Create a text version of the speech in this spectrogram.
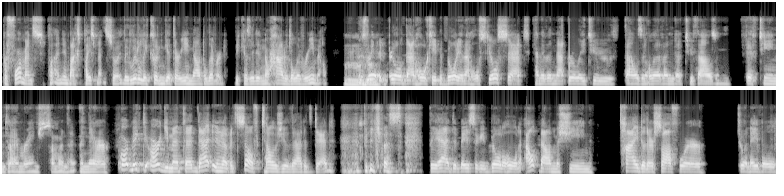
performance in inbox placement. So they literally couldn't get their email delivered because they didn't know how to deliver email. Mm-hmm. So they had to build that whole capability and that whole skill set kind of in that early 2011 to 2015 time range, somewhere in, that, in there. Or make the argument that that in and of itself tells you that it's dead because they had to basically build a whole outbound machine tied to their software to enable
